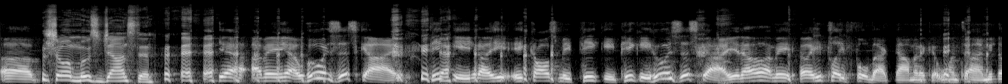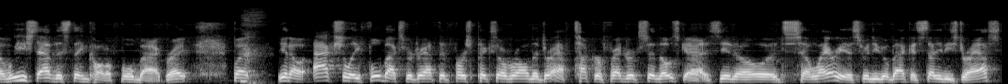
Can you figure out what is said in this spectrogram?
uh, show him Moose Johnston. yeah. I mean, yeah, who is this guy? Peaky, yeah. you know, he, he calls me Peaky. Peaky, who is this guy? You know, I mean, uh, he played fullback, Dominic, at one time. You know, we used to have this thing called a fullback, right? But you know, actually fullbacks were drafted first picks overall in the draft. Tucker Frederickson, those guys. You know, it's hilarious when you go back and study these drafts.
